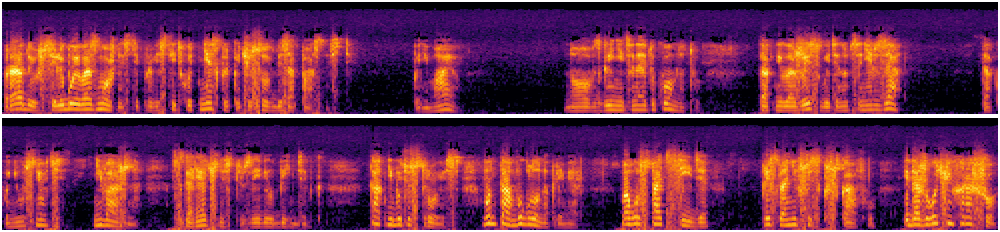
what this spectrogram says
радуешься любой возможности провести хоть несколько часов в безопасности. Понимаю. Но взгляните на эту комнату. Так не ложись, вытянуться нельзя. Так вы не уснете. Неважно, — с горячностью заявил Биндинг. Как-нибудь устроюсь. Вон там, в углу, например. Могу спать сидя, прислонившись к шкафу. И даже очень хорошо.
